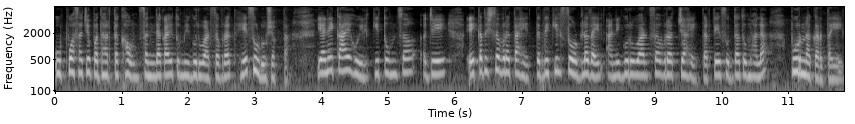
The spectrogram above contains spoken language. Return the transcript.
उपवासाचे पदार्थ खाऊन संध्याकाळी तुम्ही गुरुवारचं व्रत हे सोडू शकता. याने काय होईल की तुमचं जे एकादशीचं व्रत आहे ते देखील सोडलं जाईल आणि गुरुवारचं व्रत जे आहे तर ते सुद्धा तुम्हाला पूर्ण करता येईल.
